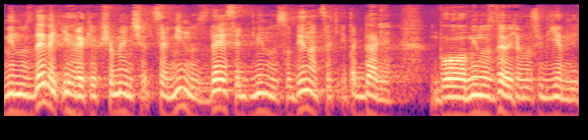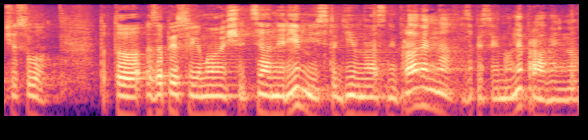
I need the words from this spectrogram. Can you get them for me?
Мінус 9 y, якщо менше, це мінус 10, мінус 11 і так далі. Бо мінус 9 у нас від'ємне число. Тобто записуємо, що ця нерівність тоді в нас неправильна. Записуємо неправильно.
